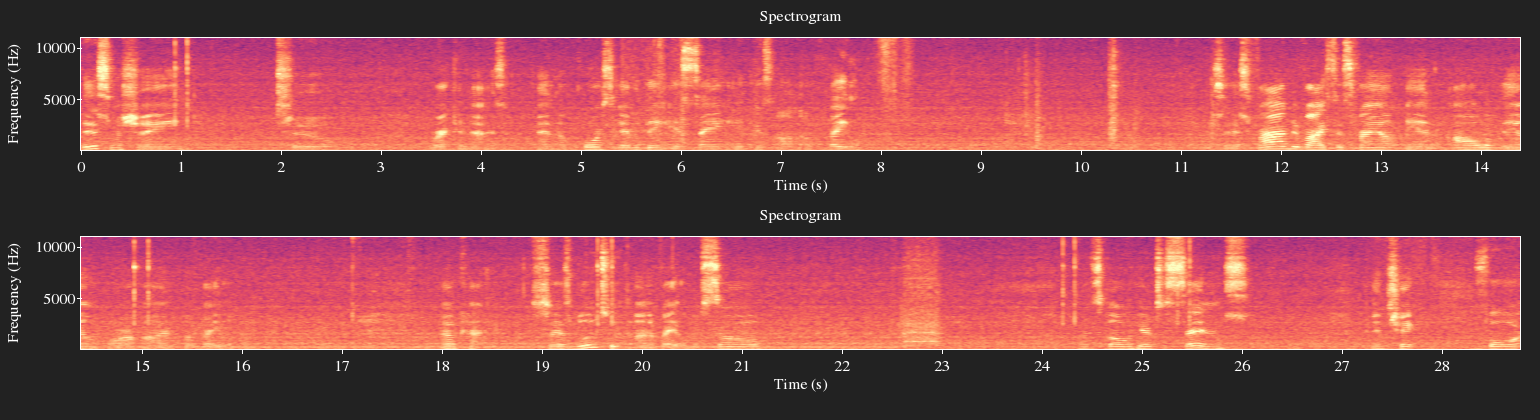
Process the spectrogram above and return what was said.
this machine to recognize it. And of course everything is saying it is unavailable. It says five devices found and all of them are unavailable. Okay, says Bluetooth unavailable. So let's go over here to settings and check for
